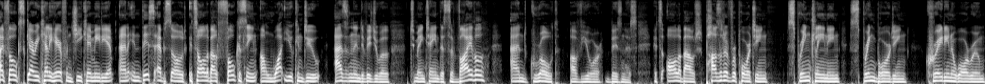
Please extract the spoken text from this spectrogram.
Hi, folks. Gary Kelly here from GK Media. And in this episode, it's all about focusing on what you can do as an individual to maintain the survival and growth of your business. It's all about positive reporting, spring cleaning, springboarding, creating a war room,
